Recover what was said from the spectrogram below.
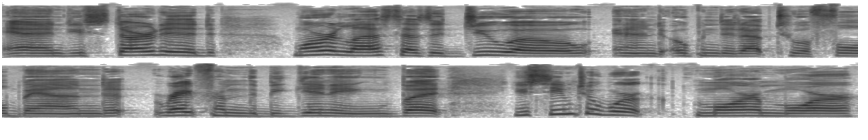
And you started more or less as a duo and opened it up to a full band right from the beginning. But you seem to work more and more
